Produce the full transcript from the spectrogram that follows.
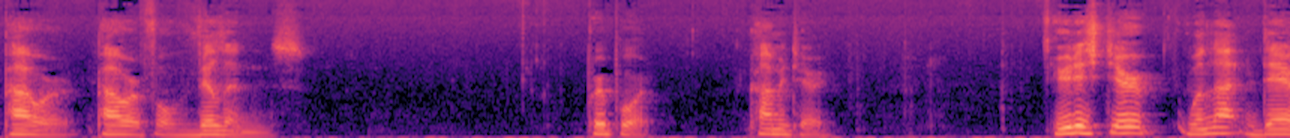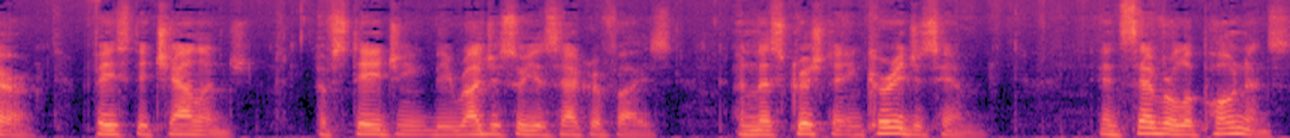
power, powerful villains. Purport Commentary Yudhishthir will not dare face the challenge of staging the Rajasuya sacrifice unless Krishna encourages him, and several opponents,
